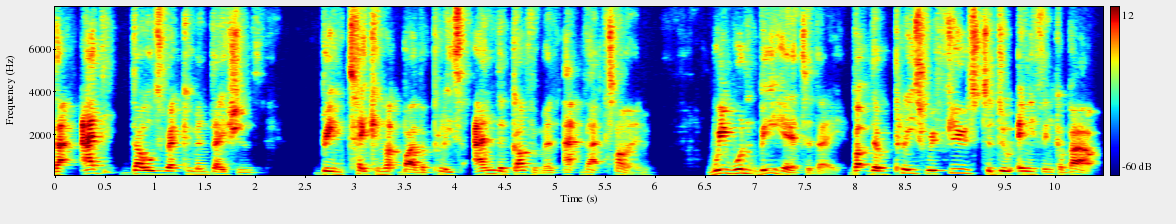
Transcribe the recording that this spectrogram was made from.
that had those recommendations been taken up by the police and the government at that time we wouldn't be here today. But the police refused to do anything about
